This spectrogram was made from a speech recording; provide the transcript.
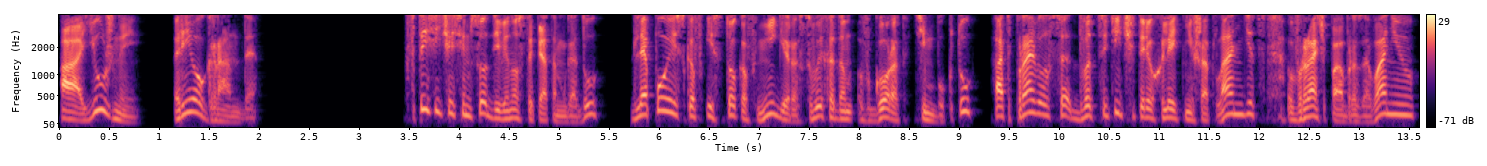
а южный Рио-Гранде. В 1795 году для поисков истоков Нигера с выходом в город Тимбукту отправился 24-летний шотландец, врач по образованию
